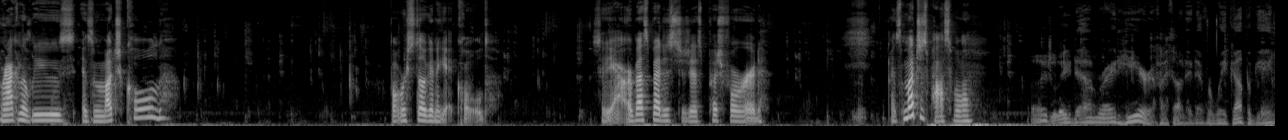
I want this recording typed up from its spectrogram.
We're not going to lose as much cold, but we're still going to get cold. So yeah, our best bet is to just push forward as much as possible. I'd lay down right here if I thought I'd ever wake up again.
